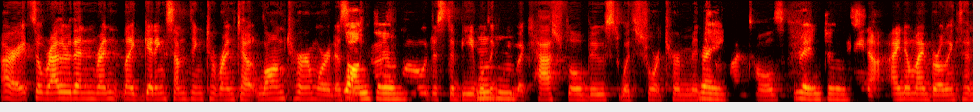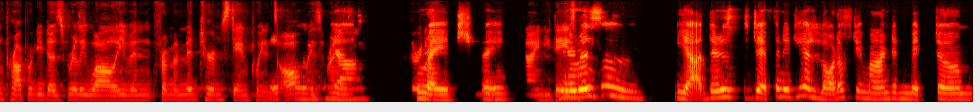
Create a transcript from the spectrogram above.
All right. So rather than rent, like getting something to rent out long term where it doesn't long term just to be able mm-hmm. to do a cash flow boost with short term mid right. rentals. Rentals. I, mean, I know my Burlington property does really well, even from a midterm standpoint. It's always yeah. right. Right. 90 days. There is a yeah, there is definitely a lot of demand in midterm,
